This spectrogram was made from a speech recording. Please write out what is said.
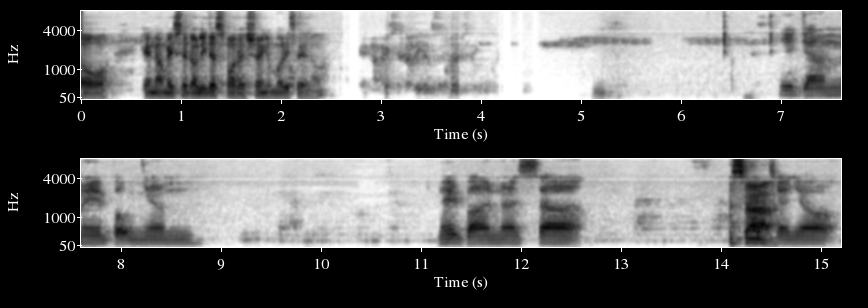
So can Ambassador lead us for the sharing of Maurice, no? Idame Bonyam. Nirvanasa Sa Pachayo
